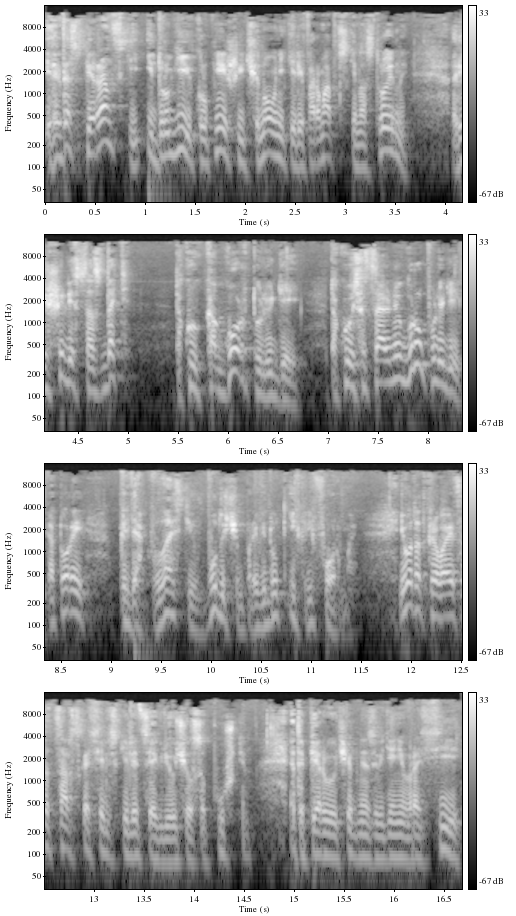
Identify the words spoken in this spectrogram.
И тогда Спиранский и другие крупнейшие чиновники реформаторски настроены решили создать такую когорту людей, такую социальную группу людей, которые, придя к власти, в будущем проведут их реформы. И вот открывается Царско-сельский лицей, где учился Пушкин. Это первое учебное заведение в России,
